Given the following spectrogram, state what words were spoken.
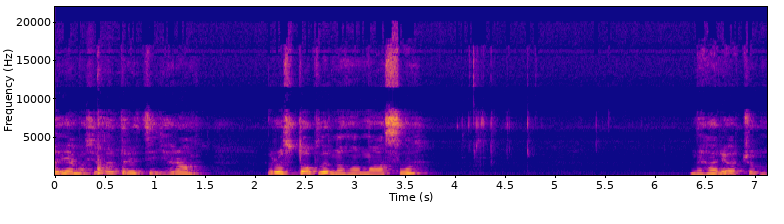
Додаємо сюди 30 грам розтопленого масла, не гарячого.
